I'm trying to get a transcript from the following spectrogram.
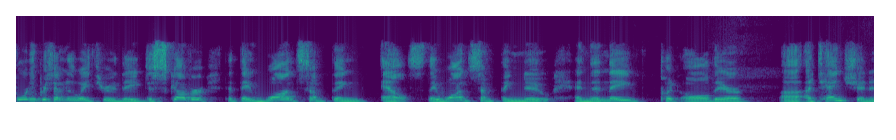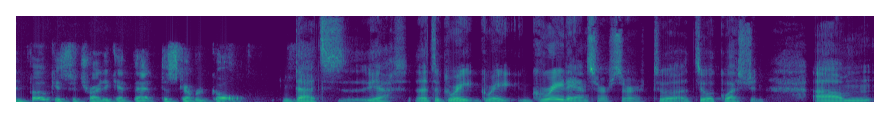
40% of the way through, they discover that they want something else. They want something new. And then they put all their uh, attention and focus to try to get that discovered goal. That's yeah. That's a great, great, great answer, sir, to a to a question. Um,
